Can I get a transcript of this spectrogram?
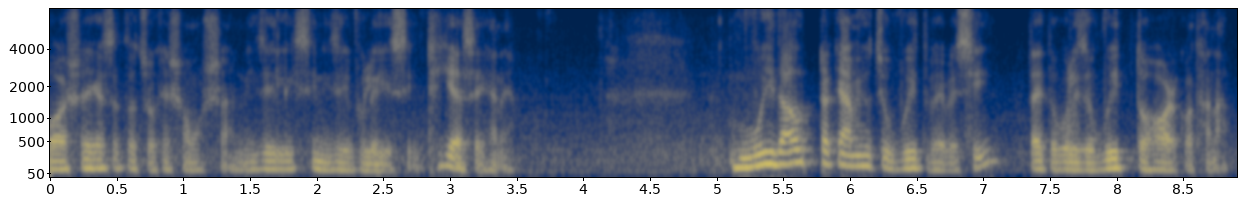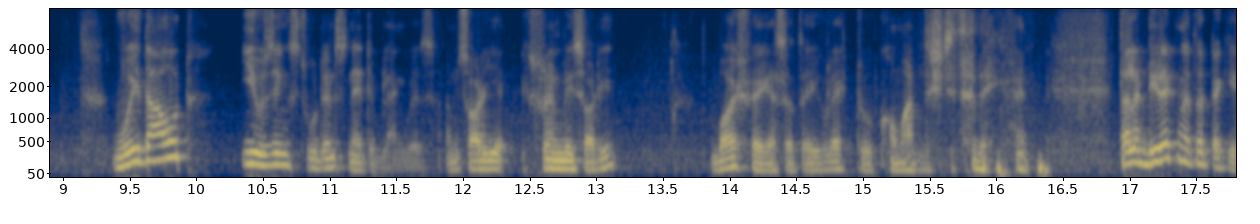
বয়স হয়ে গেছে তো চোখে সমস্যা, নিজেই লিখছি, নিজেই ভুলে গেছি। ঠিক আছে এখানে। উইদাউটটাকে আমি হচ্ছে উইথ ভেবেছি, তাই তো বলি যে উইথ তো হওয়ার কথা না। Without using students native language I am sorry extremely sorry বয়স হয়ে গেছে, তো এইগুলো একটু ক্ষমার দৃষ্টিতে দেখবেন। তাহলে ডিরেক্ট মেথডটা কি?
